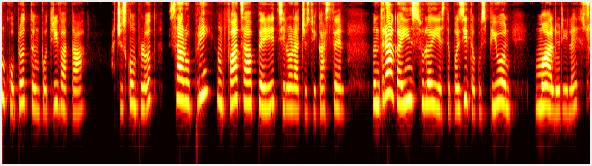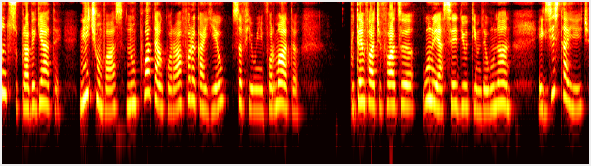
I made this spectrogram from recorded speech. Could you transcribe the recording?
un complot împotriva ta, acest complot s-ar opri în fața pereților acestui castel. Întreaga insulă este păzită cu spioni, malurile sunt supravegheate – niciun vas nu poate ancora fără ca eu să fiu informată. Putem face față unui asediu timp de un an. Există aici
